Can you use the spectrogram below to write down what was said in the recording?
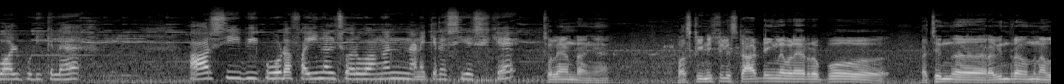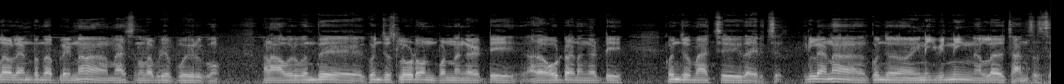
பால் பிடிக்கல. ஆர்சிபி கூட ஃபைனல்ஸ் வருவாங்கன்னு நினைக்கிறேன் சிஎஸ்கே விளையாண்டாங்க. ஃபர்ஸ்ட் இனிஷியலி ஸ்டார்டிங்கில் விளையாடுறப்போ ரச்சின் ரவீந்திரா வந்து நல்லா விளையாண்டுருந்தாப்லன்னா மேட்ச் நல்லபடியாக போயிருக்கும். ஆனால் அவர் வந்து கொஞ்சம் ஸ்லோ டவுன் பண்ணங்காட்டி அது அவுட் ஆனங்காட்டி கொஞ்சம் மேட்ச் இதாயிருச்சு. இல்லைன்னா கொஞ்சம் இன்னைக்கு வின்னிங் நல்ல சான்சஸ்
